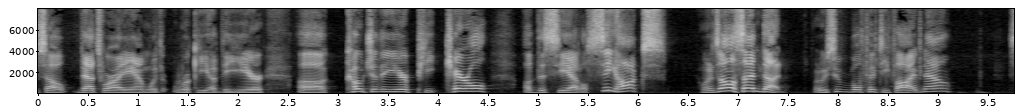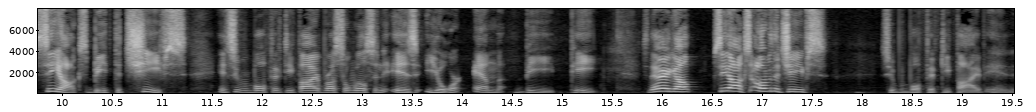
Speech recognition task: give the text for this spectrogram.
So that's where I am with Rookie of the Year. Uh, Coach of the Year, Pete Carroll of the Seattle Seahawks. When it's all said and done, are we Super Bowl 55 now? Seahawks beat the Chiefs in Super Bowl 55. Russell Wilson is your MVP. So there you go. Seahawks over the Chiefs. Super Bowl 55 in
